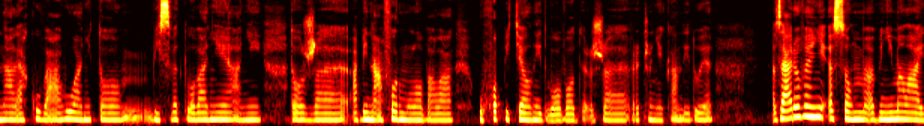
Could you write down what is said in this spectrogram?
na ľahkú váhu ani to vysvetľovanie, ani to, že aby naformulovala uchopiteľný dôvod, že prečo nekandiduje. Zároveň som vnímala aj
